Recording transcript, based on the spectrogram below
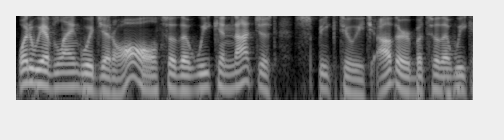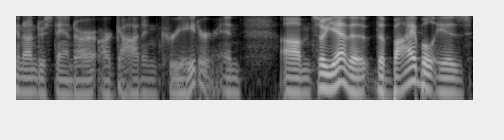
why do we have language at all? So that we can not just speak to each other, but so that we can understand our, our God and Creator. And um, so, yeah, the the Bible is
